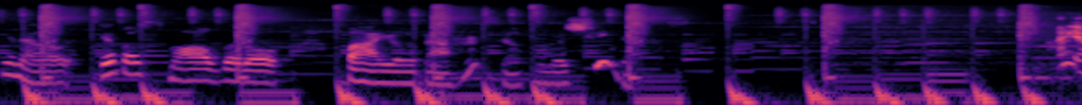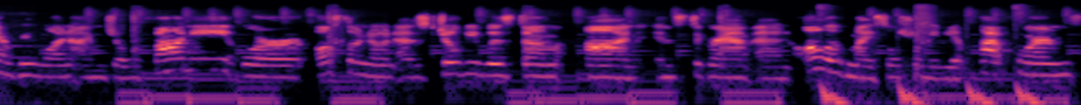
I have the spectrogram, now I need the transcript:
you know, give a small little bio about herself and what she does. Everyone. I'm Jovani, or also known as Jovi Wisdom on Instagram and all of my social media platforms.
